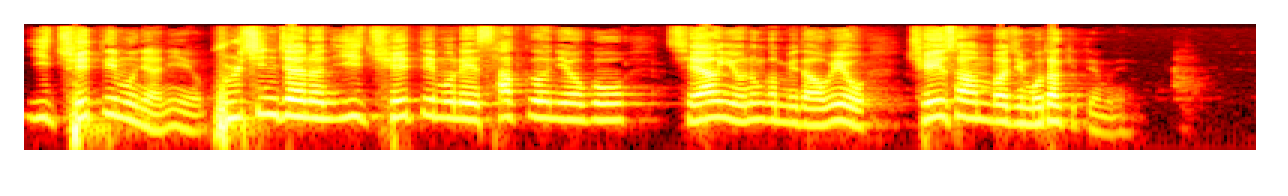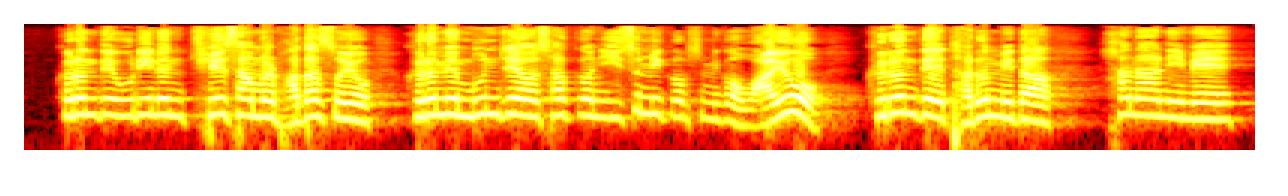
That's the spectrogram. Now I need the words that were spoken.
이 죄 때문이 아니에요. 불신자는 이 죄 때문에 사건이 오고 재앙이 오는 겁니다. 왜요? 죄 사함 받지 못했기 때문에. 그런데 우리는 죄 사함을 받았어요. 그러면 문제와 사건이 있습니까? 없습니까? 와요. 그런데 다릅니다. 하나님의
